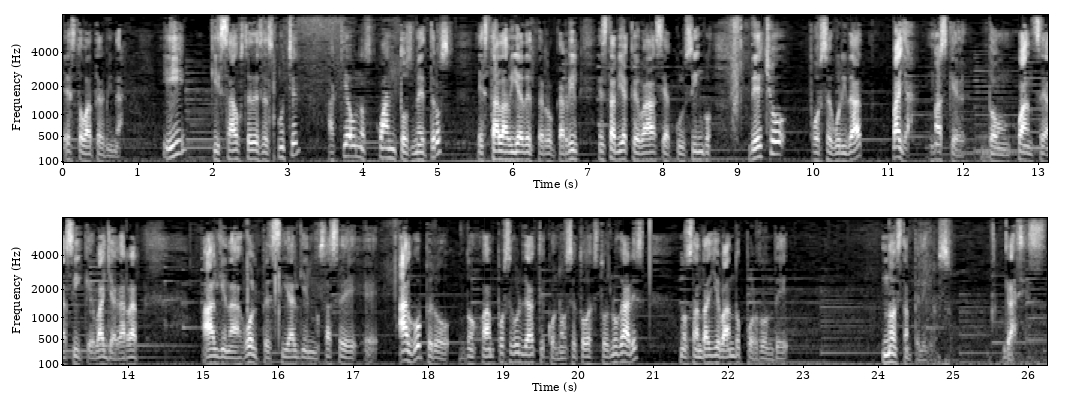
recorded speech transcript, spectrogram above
esto va a terminar. Y quizá ustedes escuchen, aquí a unos cuantos metros está la vía del ferrocarril, esta vía que va hacia Culcingo. De hecho, por seguridad, vaya, más que don Juan sea así, que vaya a agarrar a alguien a golpes si alguien nos hace eh, algo, pero don Juan por seguridad que conoce todos estos lugares, nos anda llevando por donde no es tan peligroso. Gracias.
